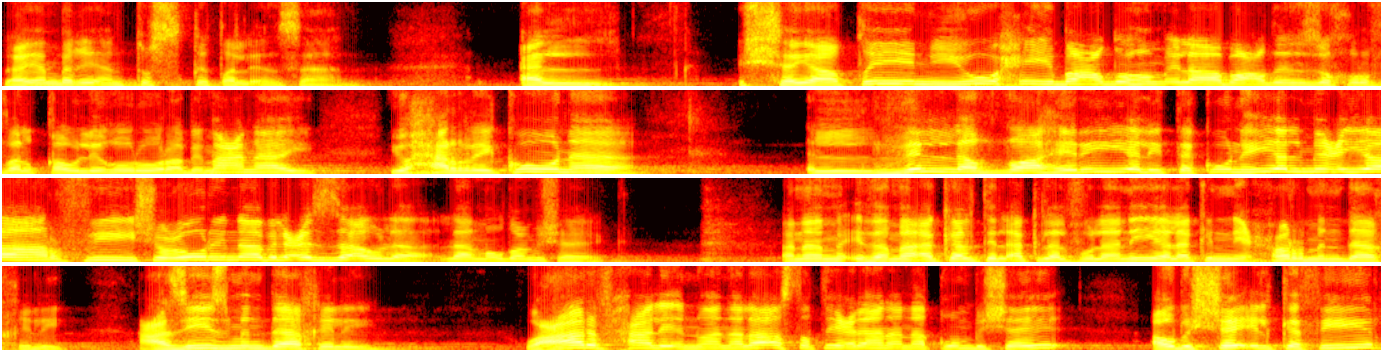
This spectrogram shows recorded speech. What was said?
لا ينبغي أن تسقط الإنسان. الشياطين يوحي بعضهم إلى بعض زخرف القول غرورا بمعنى يحركون الذلة الظاهرية لتكون هي المعيار في شعورنا بالعزة أو لا. لا الموضوع مش هيك. أنا إذا ما أكلت الأكلة الفلانية لكني حر من داخلي عزيز من داخلي وعارف حالي إنه أنا لا أستطيع الآن أن أقوم بشيء أو بالشيء الكثير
